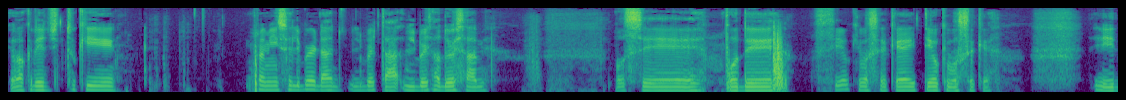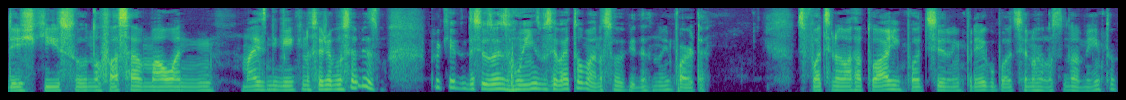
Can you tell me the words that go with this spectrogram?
Eu acredito que para mim isso é liberdade, libertar, libertador, sabe? Você poder ser o que você quer e ter o que você quer. E desde que isso não faça mal a mais ninguém que não seja você mesmo. Porque decisões ruins você vai tomar na sua vida, não importa. Isso pode ser numa tatuagem, pode ser no emprego, pode ser no relacionamento.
